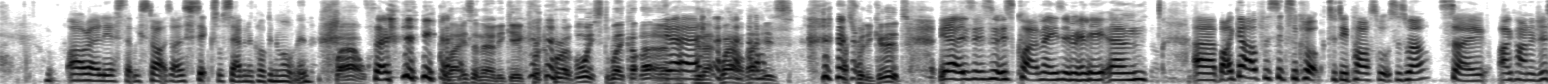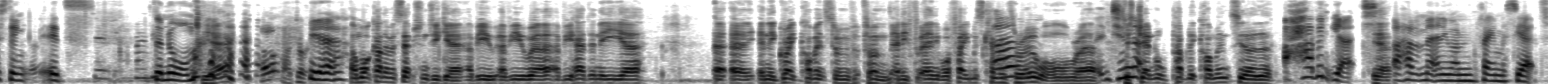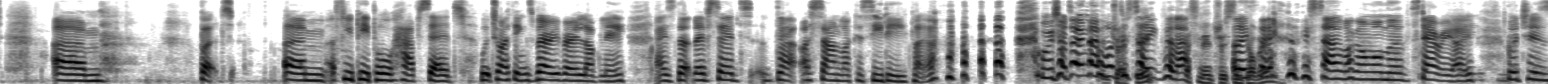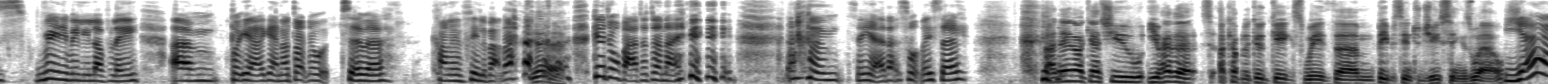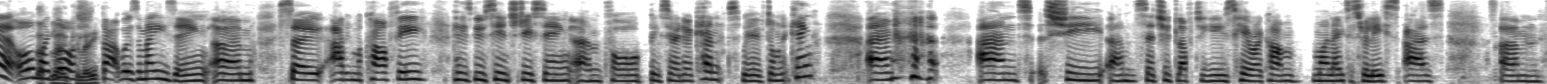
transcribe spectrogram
our earliest that we start is either six or seven o'clock in the morning. Wow. So yeah. Well, that is an early gig for, for a voice to wake up that early. Yeah. Like, wow, that is that's really good. yeah, it's, it's, it's quite amazing, really. Um, uh, but I get up for six o'clock to do passports as well, so I kind of just think it's the norm. Yeah. yeah. And what kind of reception do you get? Have you have you uh, have you had any uh, uh, any- any great comments from from any anyone famous coming through, or uh, Um, just know- general public comments? You know, the, I haven't yet. Yeah. I haven't met anyone famous yet. Um, but um, a few people have said, which I think is very, very lovely, is that they've said that I sound like a CD player. which I don't know what to take for that. That's an interesting They comment. say they sound like I'm on the stereo, which is really, really lovely. Um, but yeah, again, I don't know what to uh, kind of feel about that. Yeah. Good or bad, I don't know. um, so yeah, that's what they say. and then I guess you you had a, a couple of good gigs with um, BBC Introducing as well. Yeah, oh my locally. gosh, that was amazing. Um, so, Abbie McCarthy, who's BBC introducing um, for BBC Radio Kent with Dominic King. Um, and she um, said she'd love to use Here I Come, my latest release, as, um,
